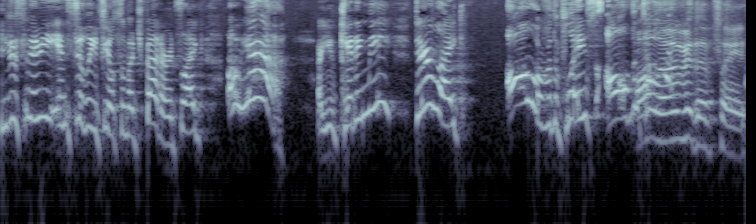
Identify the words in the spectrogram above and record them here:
you just made me instantly feel so much better. It's like, oh, yeah. Are you kidding me? They're like all over the place all the time. All over the place.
